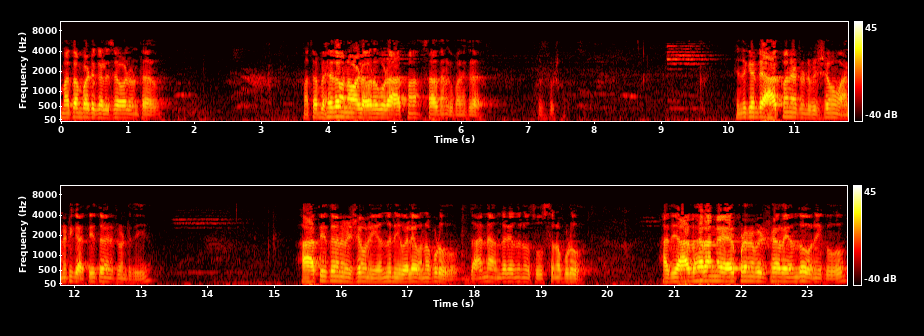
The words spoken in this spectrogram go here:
మతం బట్టి కలిసేవాళ్ళు ఉంటారు. మతభేదం ఉన్నవాళ్ళు ఎవరు కూడా ఆత్మ సాధనకు పనికిరారు. గుర్తుపెట్టుకో. ఎందుకంటే ఆత్మ అనేటువంటి విషయం అన్నిటికీ అతీతమైనటువంటిది. ఆ అతీతమైన విషయం నీ ఎందు నీ వలె ఉన్నప్పుడు దాన్ని అందరి ఎందు నువ్వు చూస్తున్నప్పుడు అది ఆధారంగా ఏర్పడిన విషయాల ఎందు నీకు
